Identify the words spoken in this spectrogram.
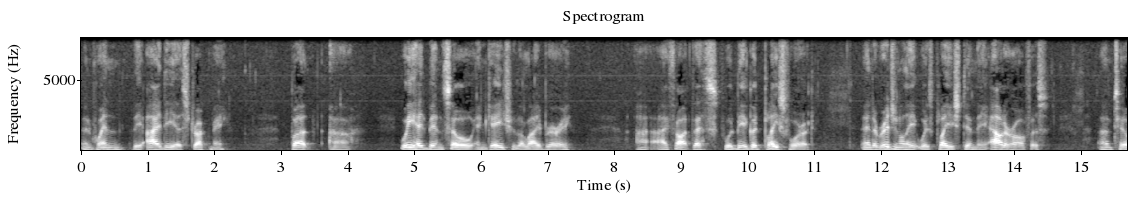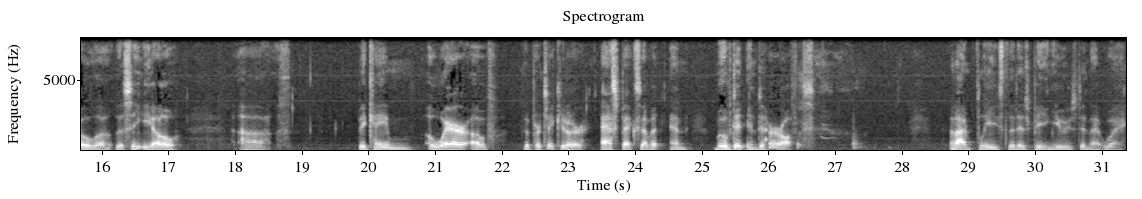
and when the idea struck me, but uh, we had been so engaged with the library, I, I thought this would be a good place for it. And originally it was placed in the outer office until uh, the CEO uh, became aware of the particular aspects of it and moved it into her office. and I'm pleased that it's being used in that way.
